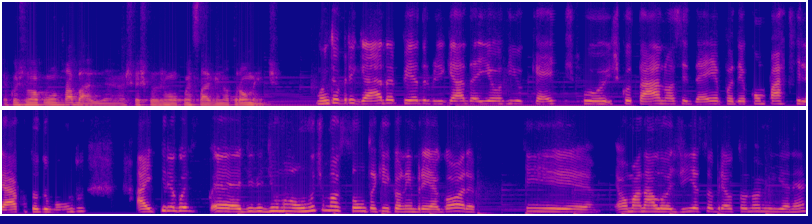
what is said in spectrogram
é continuar com o bom trabalho, né? Acho que as coisas vão começar a vir naturalmente. Muito obrigada, Pedro. Obrigada aí ao Rio Cast por escutar a nossa ideia, poder compartilhar com todo mundo. Aí queria é, dividir um último assunto aqui que eu lembrei agora, que é uma analogia sobre autonomia, né?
